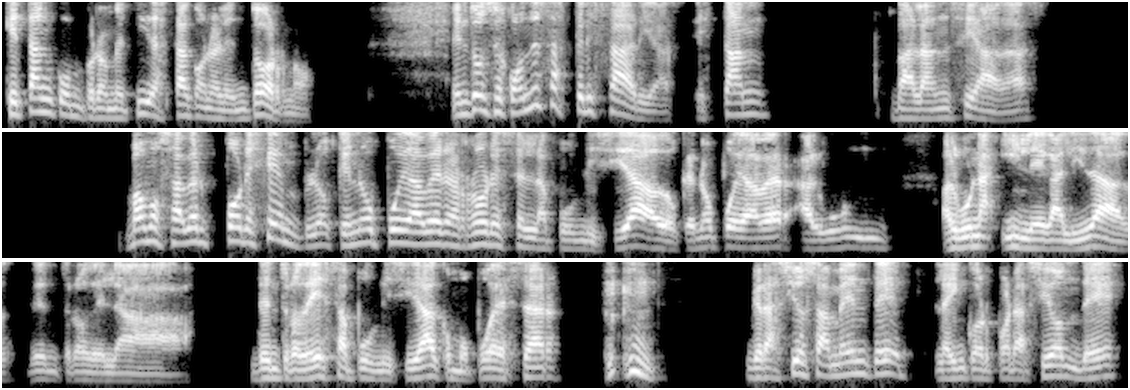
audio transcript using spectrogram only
qué tan comprometida está con el entorno. Entonces, cuando esas tres áreas están balanceadas, vamos a ver, por ejemplo, que no puede haber errores en la publicidad o que no puede haber algún, alguna ilegalidad dentro de, la, dentro de esa publicidad, como puede ser, graciosamente, la incorporación de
